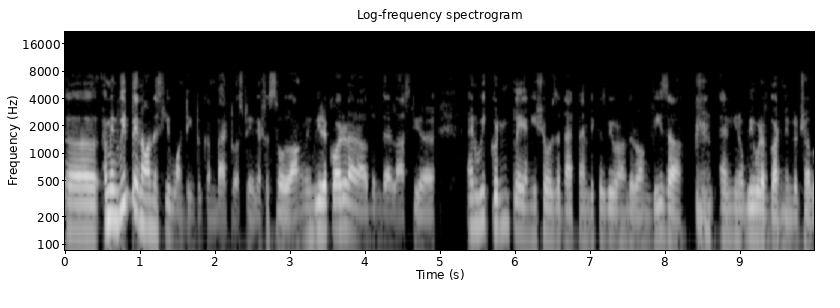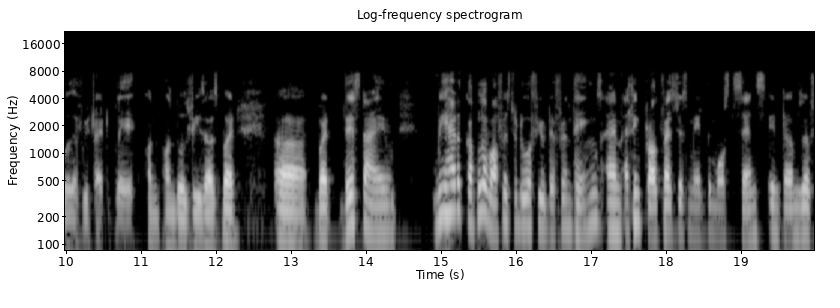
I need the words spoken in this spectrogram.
Uh, I mean, we'd been honestly wanting to come back to Australia for so long. I mean, we recorded our album there last year, and we couldn't play any shows at that time because we were on the wrong visa, and you know, we would have gotten into trouble if we tried to play on on those visas. But uh, but this time, we had a couple of offers to do a few different things, and I think Progfest just made the most sense in terms of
